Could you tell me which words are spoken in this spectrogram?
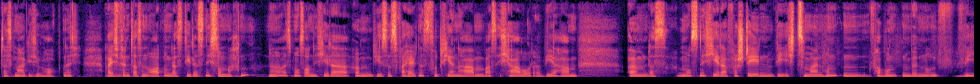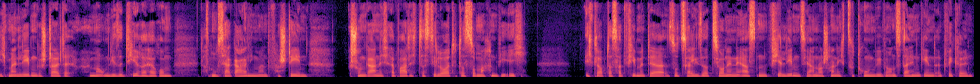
Das mag ich überhaupt nicht. Weil ich finde das in Ordnung, dass die das nicht so machen. Ne? Es muss auch nicht jeder ähm, dieses Verhältnis zu Tieren haben, was ich habe oder wir haben. Ähm, das muss nicht jeder verstehen, wie ich zu meinen Hunden verbunden bin und wie ich mein Leben gestalte, immer um diese Tiere herum. Das muss ja gar niemand verstehen schon gar nicht erwarte ich, dass die Leute das so machen wie ich. ich glaube, das hat viel mit der Sozialisation in den ersten vier Lebensjahren wahrscheinlich zu tun, wie wir uns dahingehend entwickeln.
